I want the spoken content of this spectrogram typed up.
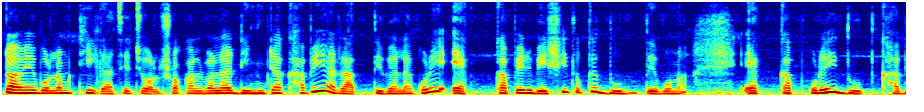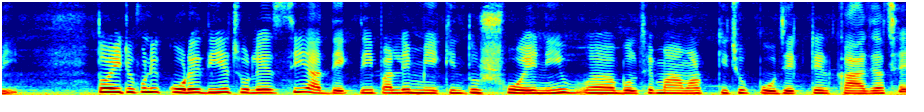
তো আমি বললাম, ঠিক আছে, চল, সকালবেলা ডিমটা খাবি আর রাত্রিবেলা করে এক কাপের বেশি তোকে দুধ দেবো না, এক কাপ করেই দুধ খাবি। তো এইটুকুনি করে দিয়ে চলে এসেছি। আর দেখতেই পারলে মেয়ে কিন্তু শোয়নি। বলছে, মা, আমার কিছু প্রোজেক্টের কাজ আছে,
